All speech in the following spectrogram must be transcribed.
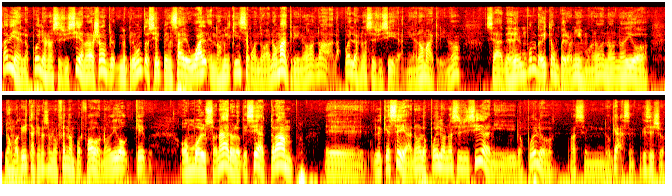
Está bien, los pueblos no se suicidan. Ahora yo me, pregunto si él pensaba igual en 2015 cuando ganó Macri, ¿no? No, los pueblos no se suicidan, y ganó Macri, ¿no? O sea, desde un punto de vista de un peronismo, ¿no? No, digo los macristas que no se me ofendan, por favor, ¿no? Digo que, o un Bolsonaro, lo que sea, Trump, eh, el que sea, ¿no? Los pueblos no se suicidan y los pueblos hacen lo que hacen, qué sé yo.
